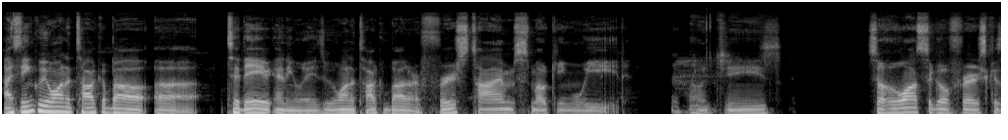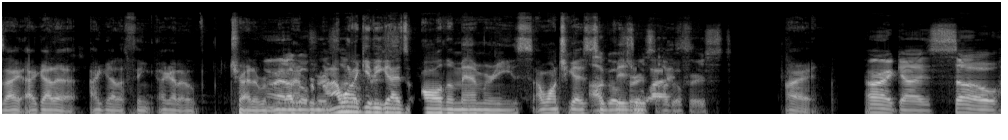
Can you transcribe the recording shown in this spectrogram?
I think we want to talk about uh today, anyways. We want to talk about our first time smoking weed. Oh, jeez. So who wants to go first? Because I I gotta I gotta think I gotta try to remember. go mine. first, I want to go give you guys all the memories. I want you guys to I'll go visualize. first. I'll go first. All right. All right, guys. So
